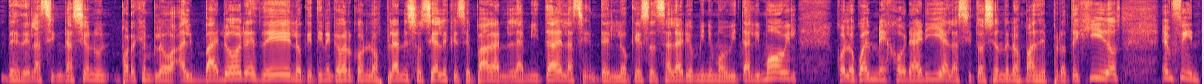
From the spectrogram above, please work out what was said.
desde la asignación, por ejemplo, al valores de lo que tiene que ver con los planes sociales que se pagan la mitad de, de lo que es el salario mínimo vital y móvil, con lo cual mejoraría la situación de los más desprotegidos. En fin,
